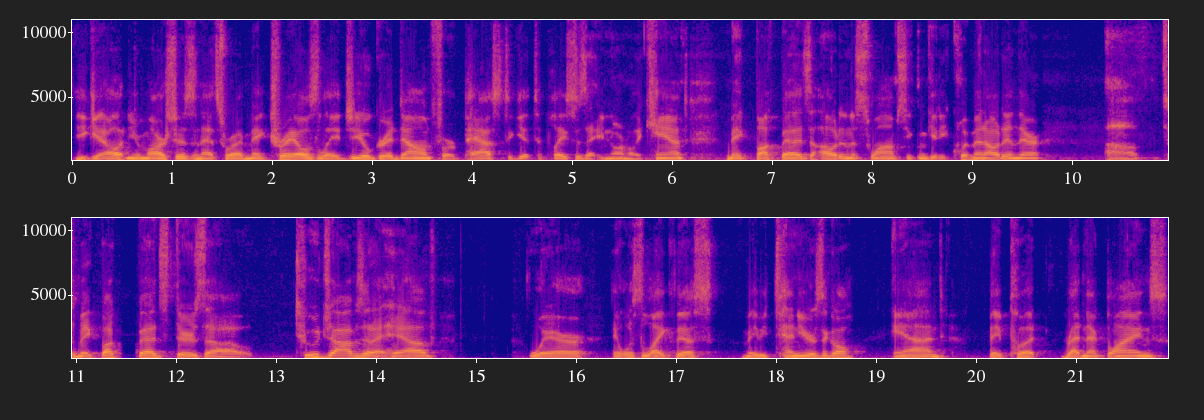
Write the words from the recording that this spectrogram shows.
you get out in your marshes, and that's where I make trails, lay geogrid down for paths to get to places that you normally can't, make buck beds out in the swamps. You can get equipment out in there uh, to make buck beds. There's uh, two jobs that I have where it was like this maybe 10 years ago, and they put redneck blinds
